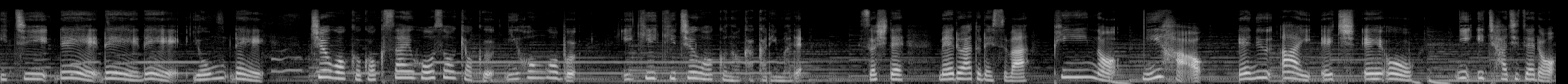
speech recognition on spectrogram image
10040中国国際放送局日本語部いきいき中国の係まで。そしてメールアドレスはピンのにはお NIHAO2180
